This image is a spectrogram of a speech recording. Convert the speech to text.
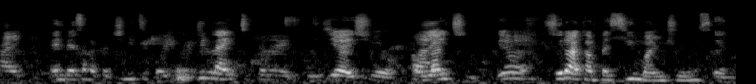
high and there's an opportunity for you, would you like to further your education? yeah sure i would like to yeah so that i can pursue my dreams and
